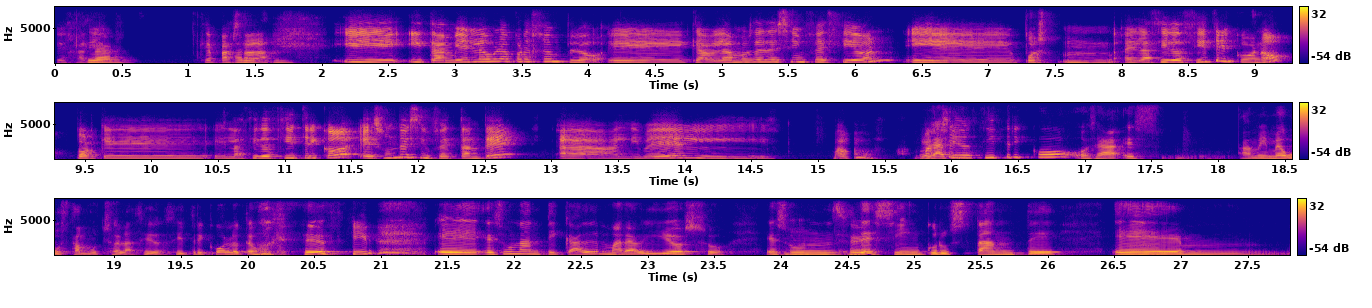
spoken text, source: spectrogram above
Fíjate. Claro. Qué pasada. Y, también, Laura, por ejemplo, eh, que hablamos de desinfección, y eh, pues mm, el ácido cítrico, ¿no? Porque el ácido cítrico es un desinfectante al nivel, vamos. El ácido cítrico, o sea, es, a mí me gusta mucho el ácido cítrico, lo tengo que decir, eh, es un antical maravilloso, es un desincrustante. Em,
